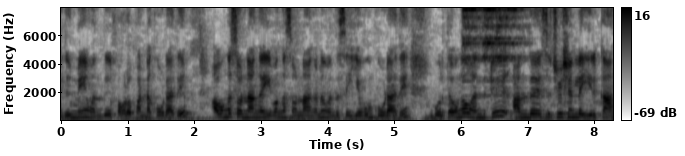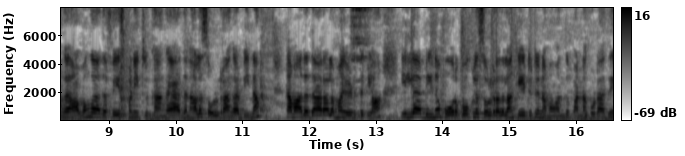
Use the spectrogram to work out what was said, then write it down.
எதுவுமே வந்து ஃபாலோ பண்ணக்கூடாது. அவங்க சொன்னாங்க இவங்க சொன்னாங்கன்னு வந்து செய்யவும் கூடாது. ஒருத்தவங்க வந்துட்டு அந்த சுச்சுவேஷனில் இருக்காங்க அவங்க அதை ஃபேஸ் பண்ணிட்டு இருக்காங்க அதனால் சொல்கிறாங்க அப்படின்னா நம்ம அதை தாராளமாக எடுத்துக்கலாம். இல்லை அப்படின்னா போகிற போக்கில் சொல்கிறதெல்லாம் கேட்டுட்டு நம்ம வந்து பண்ணக்கூடாது.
